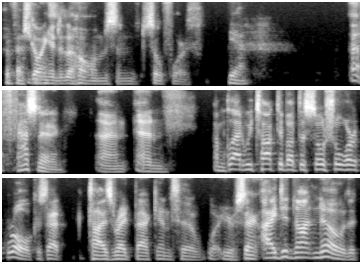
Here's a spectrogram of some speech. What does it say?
professionals. going into the homes and so forth. Yeah. Uh, fascinating. And and I'm glad we talked about the social work role because that ties right back into what you're saying. I did not know that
